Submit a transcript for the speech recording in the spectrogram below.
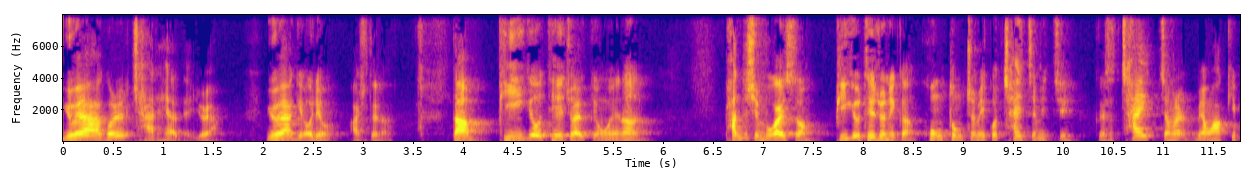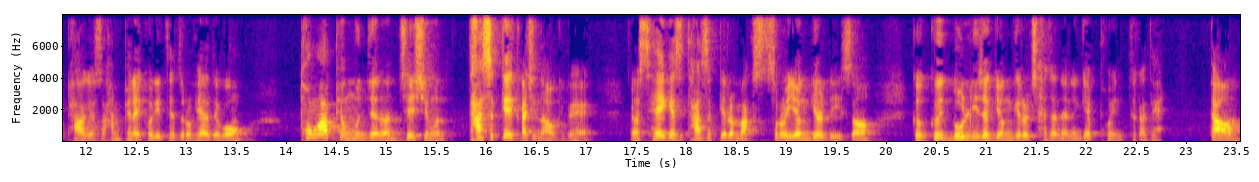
요약을 잘 해야 돼. 요약. 요약이 어려워. 아시되는. 다음 비교 대조할 경우에는 반드시 뭐가 있어? 비교 대조니까 공통점 있고 차이점 있지. 그래서 차이점을 명확히 파악해서 한 편의 글이 되도록 해야 되고 통합형 문제는 제시문 다섯 개까지 나오기도 해. 그러니까 세 개에서 다섯 개를 막 서로 연결돼 있어. 그, 그 논리적 연결을 찾아내는 게 포인트가 돼. 다음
